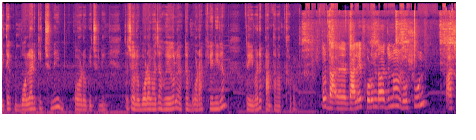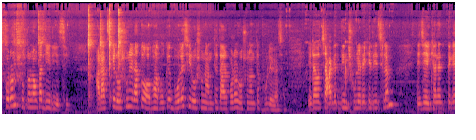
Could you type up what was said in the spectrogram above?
এতে বলার কিছু নেই করও কিছু নেই। তো চলো, বড়া ভাজা হয়ে গেলো, একটা বড়া খেয়ে নিলাম, তো এবারে পান্তা ভাত খাব। তো ডালে ফোড়ন দেওয়ার জন্য রসুন পাঁচ ফোড়ন শুকনো লঙ্কা দিয়ে দিয়েছি। আর আজকে রসুনের এত অভাব, ওকে বলেছি রসুন আনতে, তারপরেও রসুন আনতে ভুলে গেছে। এটা হচ্ছে আগের দিন ছুলে রেখে দিয়েছিলাম। এই যে এইখানের থেকে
